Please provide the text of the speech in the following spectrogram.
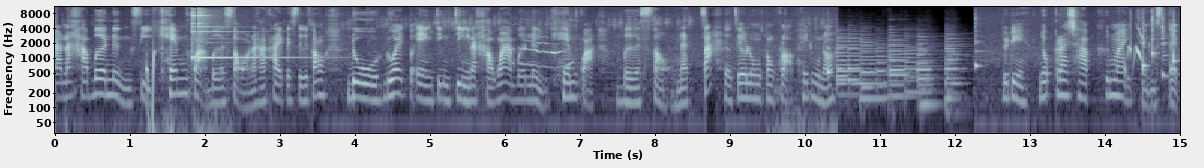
กันนะคะ เบอร์หนึ่งสีเข้มกว่าเบอร์สองนะคะ ใครไปซื้อต้องดูด้วยตัวเองจริง ๆนะคะ ว่าเบอร์หนึ่งเข้มกว่าเบอร์สองนะจ๊ะเดี๋ยวเจลลงตรงกรอบให้ดูเนาะดูดิ ยกกระชับขึ้นมาอีกหนึ่งสเต็ป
